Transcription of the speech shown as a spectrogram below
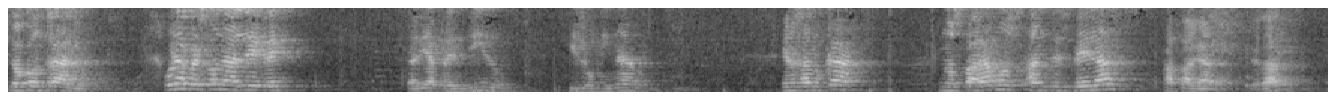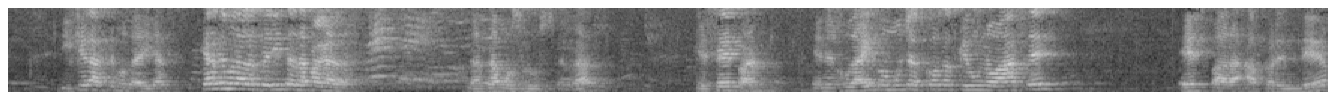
lo contrario. Una persona alegre estaría prendido, iluminado. En Hanukkah nos paramos antes velas apagadas, ¿verdad? ¿Y qué le hacemos a ellas? ¿Qué hacemos a las velitas apagadas? Las damos luz, ¿verdad? Que sepan, en el judaísmo muchas cosas que uno hace es para aprender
